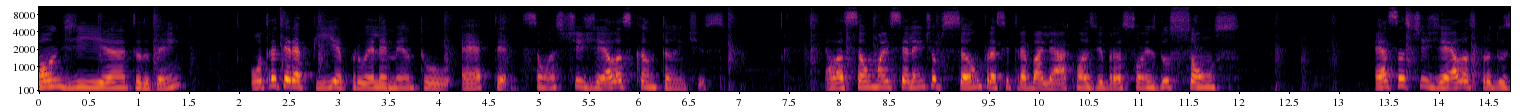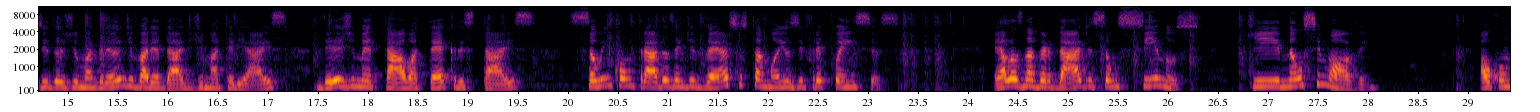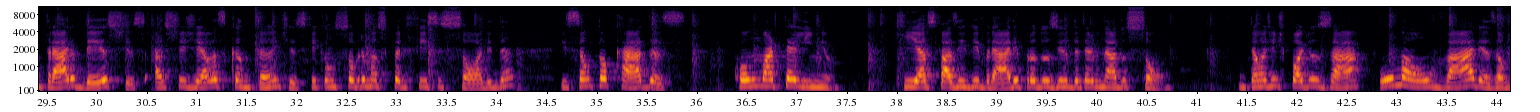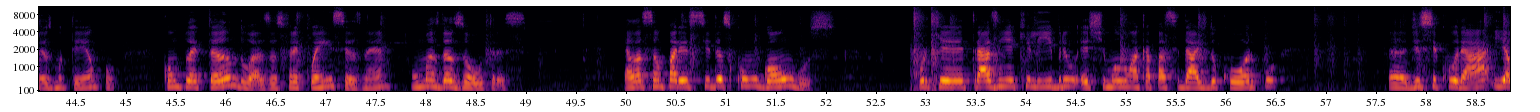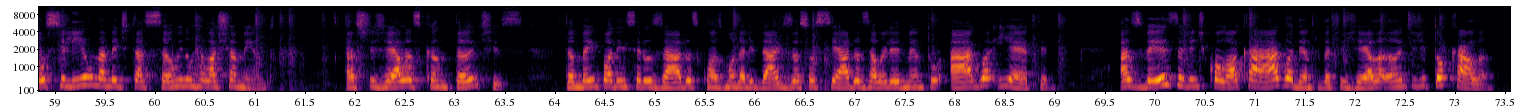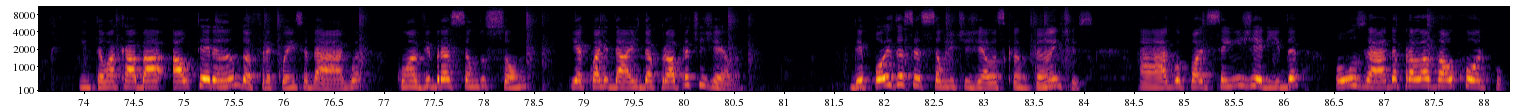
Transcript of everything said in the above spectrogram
Bom dia, tudo bem? Outra terapia para o elemento éter são as tigelas cantantes. Elas são uma excelente opção para se trabalhar com as vibrações dos sons. Essas tigelas, produzidas de uma grande variedade de materiais, desde metal até cristais, são encontradas em diversos tamanhos e frequências. Elas, na verdade, são sinos que não se movem. Ao contrário destes, as tigelas cantantes ficam sobre uma superfície sólida e são tocadas com um martelinho que as fazem vibrar e produzir um determinado som. Então a gente pode usar uma ou várias ao mesmo tempo, completando-as as frequências, né, umas das outras. Elas são parecidas com gongos, porque trazem equilíbrio, estimulam a capacidade do corpo de se curar e auxiliam na meditação e no relaxamento. As tigelas cantantes também podem ser usadas com as modalidades associadas ao elemento água e éter. Às vezes a gente coloca a água dentro da tigela antes de tocá-la, então acaba alterando a frequência da água com a vibração do som e a qualidade da própria tigela. Depois da sessão de tigelas cantantes, a água pode ser ingerida ou usada para lavar o corpo.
